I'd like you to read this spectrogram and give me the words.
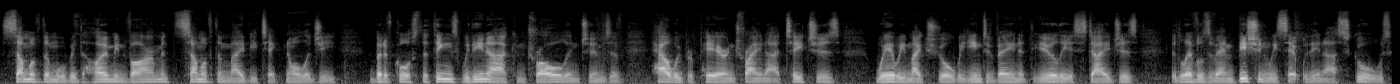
some of them will be the home environment, some of them may be technology, but of course, the things within our control in terms of how we prepare and train our teachers, where we make sure we intervene at the earliest stages, the levels of ambition we set within our schools,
